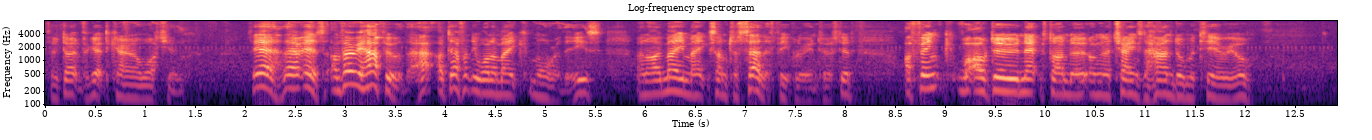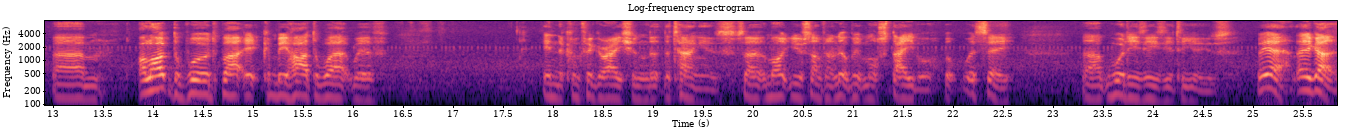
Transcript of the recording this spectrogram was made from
So don't forget to carry on watching. So yeah there it is. I'm very happy with that. I definitely want to make more of these and I may make some to sell if people are interested. I think what I'll do next time though I'm going to change the handle material. Um, I like the wood but it can be hard to work with in the configuration that the Tang is. So I might use something a little bit more stable but we'll see. Uh, wood is easier to use. But yeah there you go.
